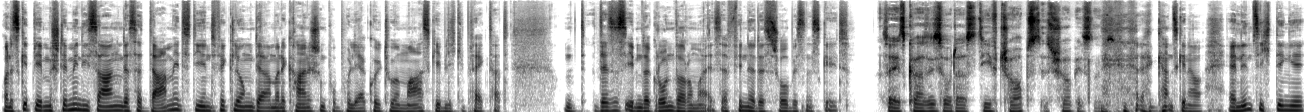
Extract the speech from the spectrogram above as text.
Und es gibt eben Stimmen, die sagen, dass er damit die Entwicklung der amerikanischen Populärkultur maßgeblich geprägt hat. Und das ist eben der Grund, warum er als Erfinder des Showbusiness gilt. Also er ist quasi so der Steve Jobs des Showbusiness. Ganz genau. Er nimmt sich Dinge,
